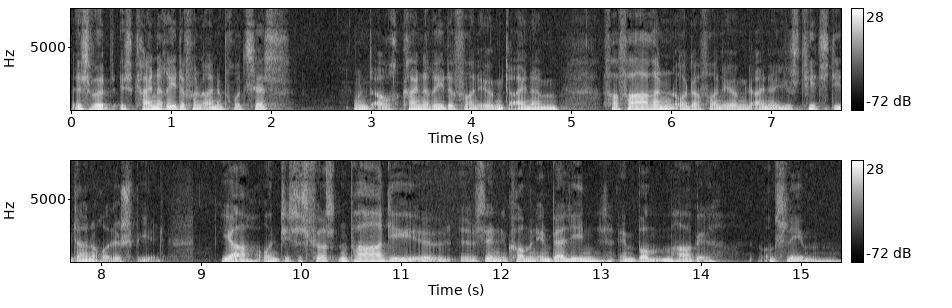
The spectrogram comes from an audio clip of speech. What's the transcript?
Es wird, ist keine Rede von einem Prozess und auch keine Rede von irgendeinem Verfahren oder von irgendeiner Justiz, die da eine Rolle spielt. Ja, und dieses Fürstenpaar, die äh, sind, kommen in Berlin im Bombenhagel ums Leben.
